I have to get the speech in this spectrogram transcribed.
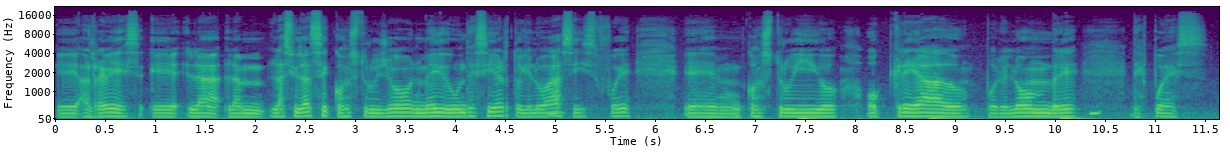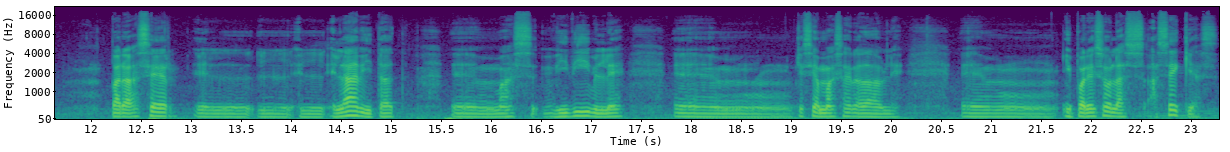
eh, revés. Eh, la, ciudad se construyó en medio de un desierto y el oasis fue em, construido o creado por el hombre después para hacer el hábitat eh, más vivible eh, que sea más agradable. Eh, y por eso las acequias,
